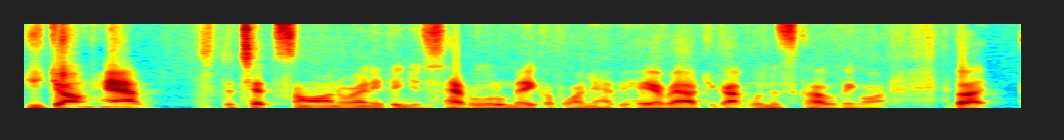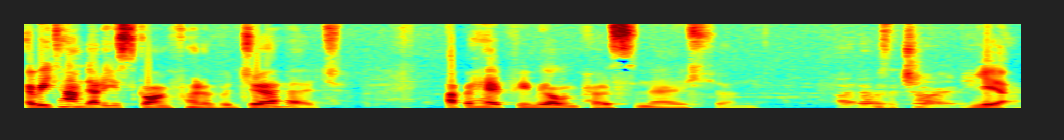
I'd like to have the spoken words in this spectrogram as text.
You don't have the tits on or anything. You just have a little makeup on. You have your hair out. You got women's clothing on. But every time that I used to go in front of a judge, upper head female impersonation. Uh, that was the charge. Yeah.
